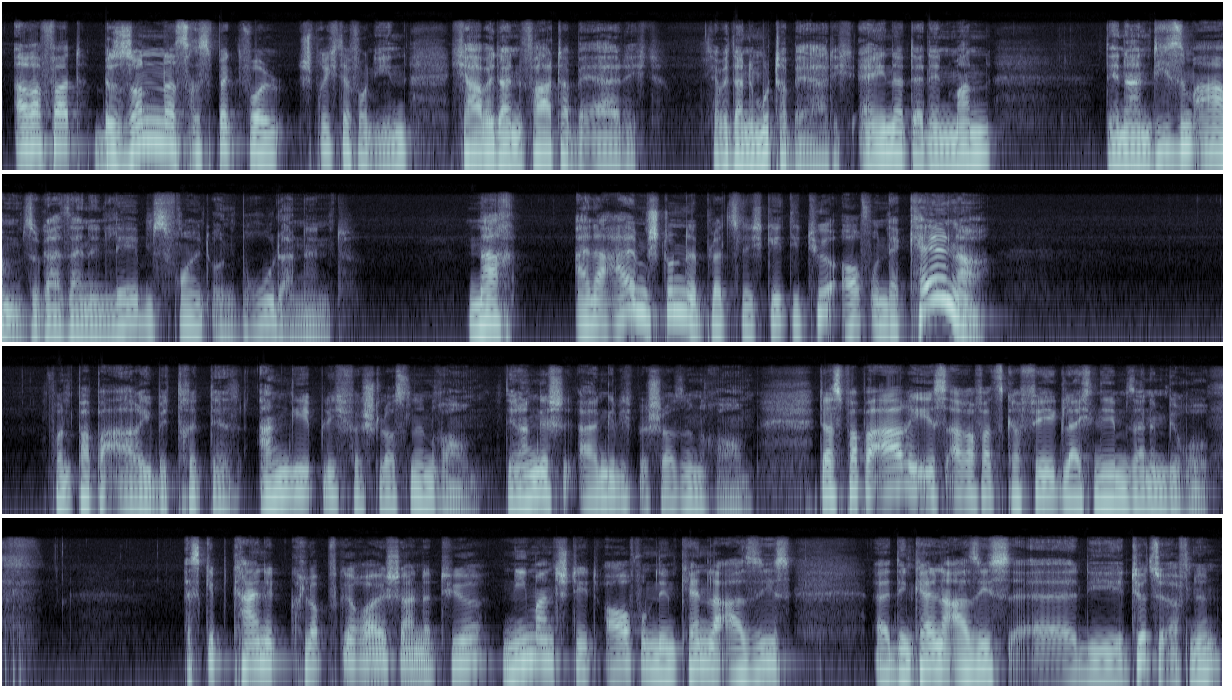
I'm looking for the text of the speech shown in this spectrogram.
Arafat, besonders respektvoll spricht er von ihnen, ich habe deinen Vater beerdigt, ich habe deine Mutter beerdigt, erinnert er den Mann, den er an diesem Abend sogar seinen Lebensfreund und Bruder nennt. Nach einer halben Stunde plötzlich geht die Tür auf und der Kellner von Papa Ari betritt den angeblich verschlossenen Raum. Den ange angeblich beschlossenen Raum. Das Papa Ari ist Arafats Café gleich neben seinem Büro. Es gibt keine Klopfgeräusche an der Tür. Niemand steht auf, um dem Kellner Aziz, äh, den Kellner Aziz äh, die Tür zu öffnen.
